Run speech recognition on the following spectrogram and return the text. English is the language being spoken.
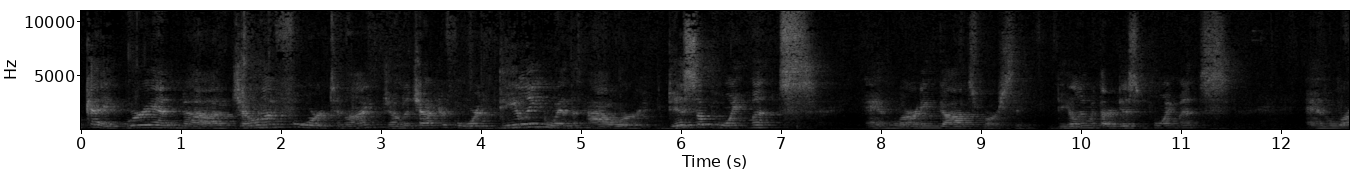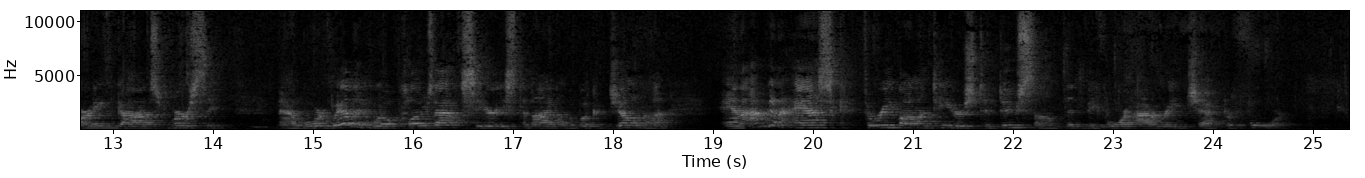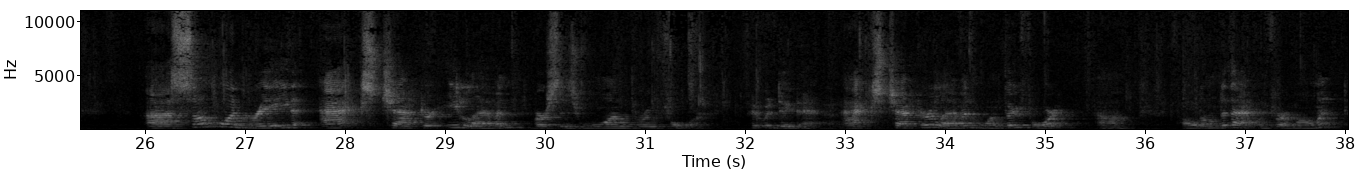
Okay, we're in uh, Jonah 4 tonight, Jonah chapter 4, dealing with our disappointments and learning God's mercy. Dealing with our disappointments and learning God's mercy. Now, Lord willing, we'll close out series tonight on the book of Jonah, and I'm going to ask three volunteers to do something before I read chapter 4. Uh, someone read Acts chapter 11, verses 1 through 4. Who would do that? Acts chapter 11, 1 through 4. Uh, hold on to that one for a moment.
